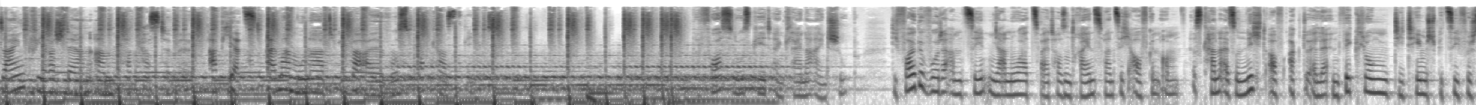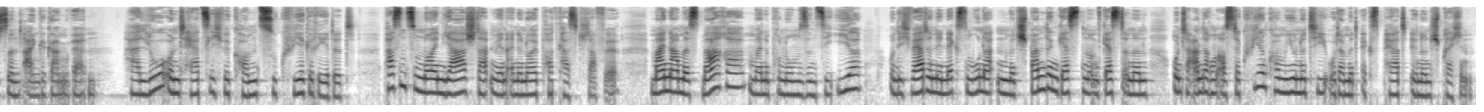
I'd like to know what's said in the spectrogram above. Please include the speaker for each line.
Speaker 1: dein queerer Stern am Podcast-Himmel. Ab jetzt einmal im Monat überall, wo es Podcasts gibt. Bevor es losgeht, ein kleiner Einschub. Die Folge wurde am 10. Januar 2023 aufgenommen. Es kann also nicht auf aktuelle Entwicklungen, die themenspezifisch sind, eingegangen werden. Hallo und herzlich willkommen zu Queer geredet. Passend zum neuen Jahr starten wir in eine neue Podcast-Staffel. Mein Name ist Mara, meine Pronomen sind sie ihr und ich werde in den nächsten Monaten mit spannenden Gästen und Gästinnen, unter anderem aus der queeren Community oder mit ExpertInnen sprechen.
